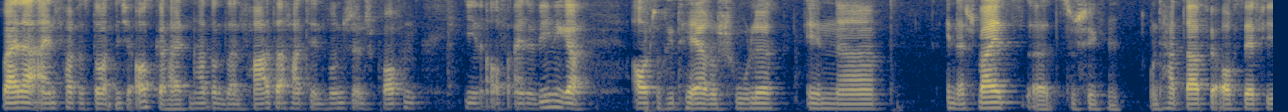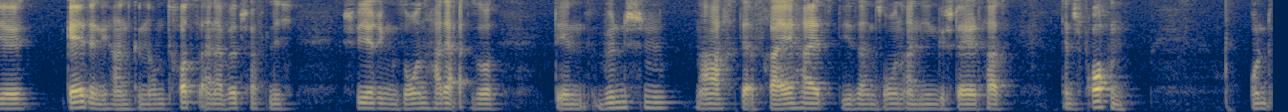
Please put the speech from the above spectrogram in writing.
weil er einfach es dort nicht ausgehalten hat und sein Vater hat den Wunsch entsprochen, ihn auf eine weniger autoritäre Schule in, äh, in der Schweiz äh, zu schicken und hat dafür auch sehr viel Geld in die Hand genommen. Trotz einer wirtschaftlich schwierigen Sohn hat er also den Wünschen nach der Freiheit, die sein Sohn an ihn gestellt hat, entsprochen. Und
